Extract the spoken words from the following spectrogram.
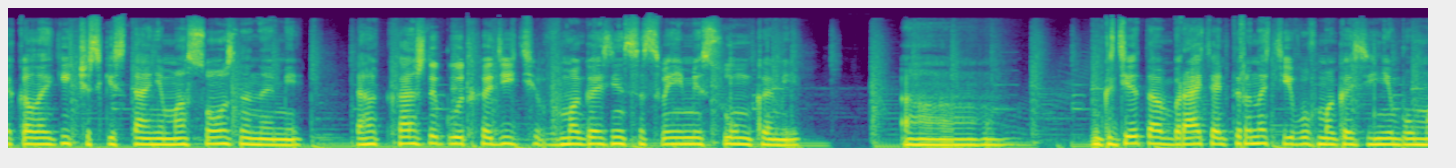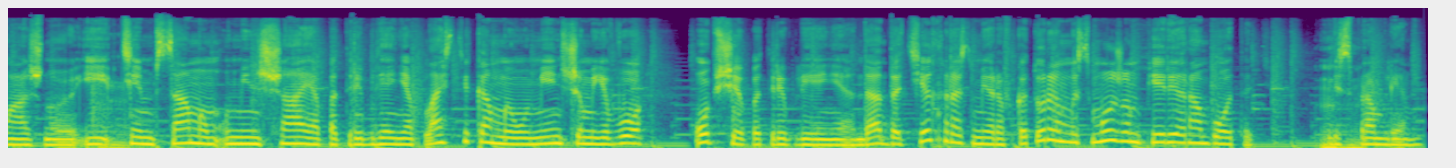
экологически станем осознанными, да, каждый будет ходить в магазин со своими сумками, а, где-то брать альтернативу в магазине бумажную, и тем самым уменьшая потребление пластика, мы уменьшим его общее потребление да, до тех размеров, которые мы сможем переработать без Мгм. проблем.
